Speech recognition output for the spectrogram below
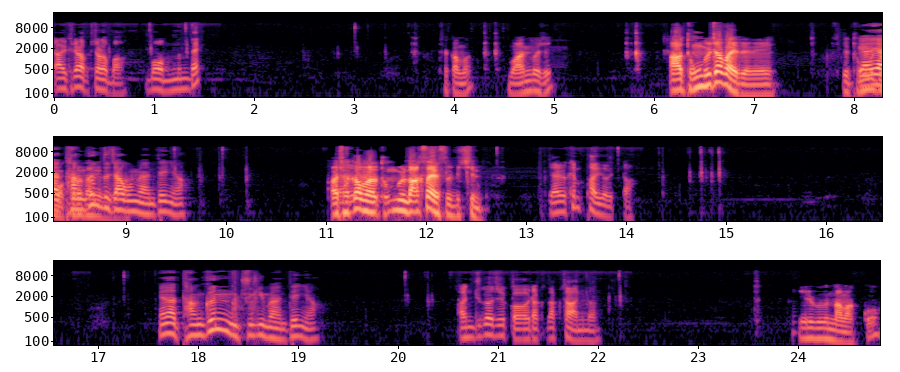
아 기다려봐 기다려봐. 뭐 없는데? 잠깐만. 뭐 하는 거지? 아 동물 잡아야 되네. 이제 동물도 야, 야, 막 당근도 잡으면 안 되냐? 아 잠깐만. 동물 낙사했어 미친. 야 여기 캠파이어 있다. 야, 나 당근 죽이면 안 되냐? 안 죽여질 거 낙, 낙사 아니면. 1분 남았고.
